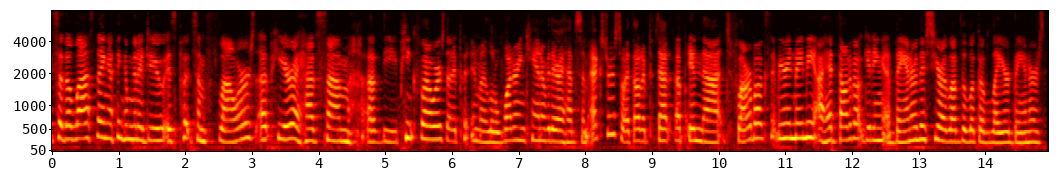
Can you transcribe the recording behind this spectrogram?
Right, so the last thing I think I'm gonna do is put some flowers up here. I have some of the pink flowers that I put in my little watering can over there. I have some extra, so I thought I'd put that up in that flower box that Marion made me. I had thought about getting a banner this year. I love the look of layered banners,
